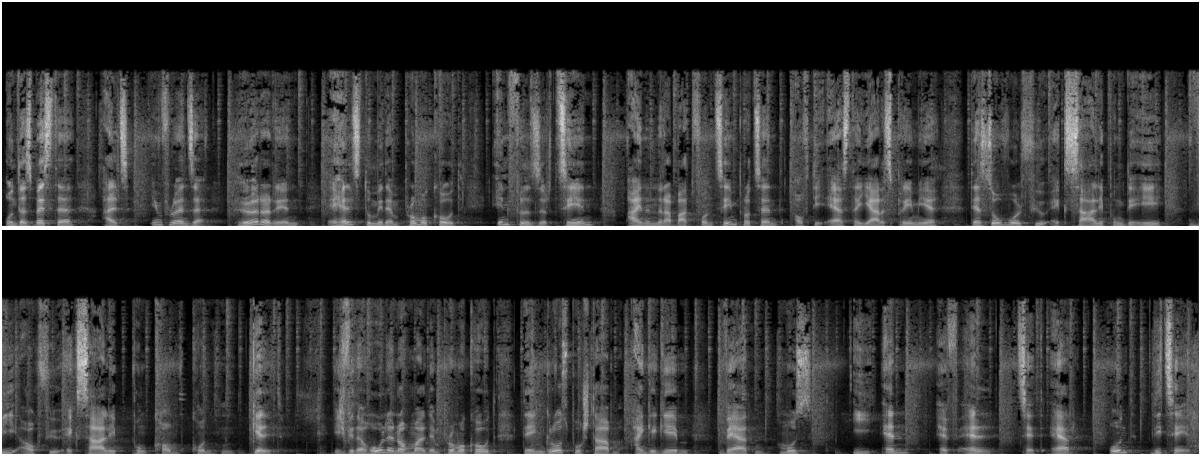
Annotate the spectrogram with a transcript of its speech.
Und das Beste, als Influencer-Hörerin erhältst du mit dem Promocode Influencer10 einen Rabatt von 10% auf die erste Jahresprämie, der sowohl für exali.de wie auch für exali.com Kunden gilt. Ich wiederhole nochmal den Promocode, der in Großbuchstaben eingegeben werden muss. INFLZR und die 10.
